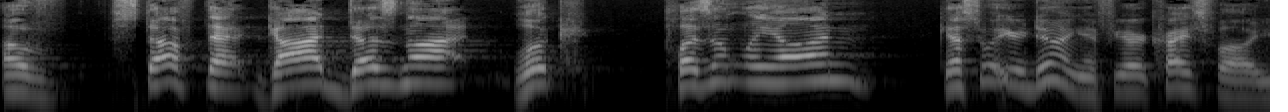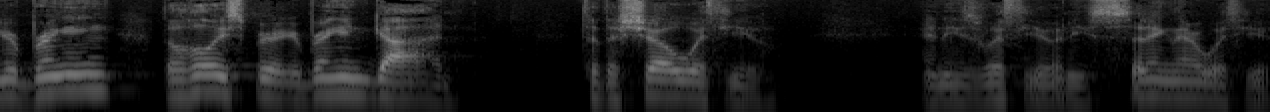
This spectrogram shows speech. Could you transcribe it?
of stuff that God does not look pleasantly on, guess what you're doing if you're a Christ follower? You're bringing the Holy Spirit, you're bringing God to the show with you. And He's with you, and He's sitting there with you.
